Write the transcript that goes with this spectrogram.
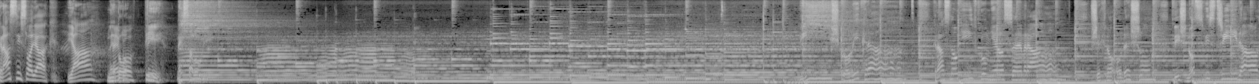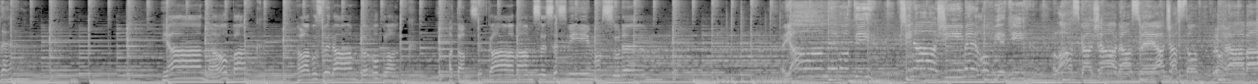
Krásný slaďák, já nebo, Nebo ty. ty. Nech se loví. Víš, kolikrát krásnou dívku měl jsem rád. Všechno odešlo, když noc vystřídal den. Já naopak hlavu zvedám do oblak a tam setkávám se se svým osudem. Já nebo ty přinášíme oběti, láska žádá své a často prohrává.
